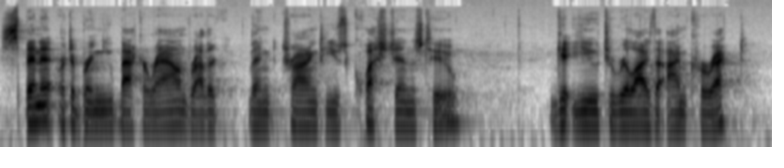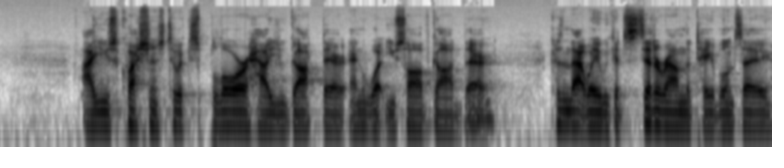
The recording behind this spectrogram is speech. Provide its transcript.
spin it or to bring you back around, rather than trying to use questions to get you to realize that I'm correct. I use questions to explore how you got there and what you saw of God there. Because in that way, we could sit around the table and say,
